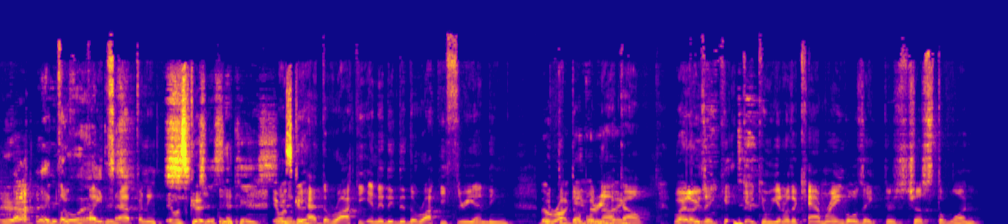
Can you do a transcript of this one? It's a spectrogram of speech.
yeah, Let me the fights happening. it was good. Just in case. It was and then good. they had the Rocky, and then they did the Rocky three ending The with Rocky the double 3 thing. knockout. Well, he's like, can, can we get another camera angle? He's like, there's just the one.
